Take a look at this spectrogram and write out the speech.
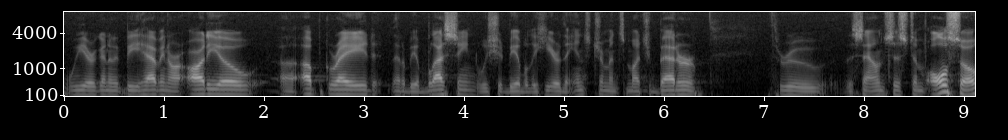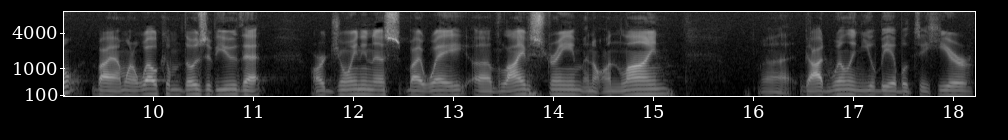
we are going to be having our audio uh, upgrade. That'll be a blessing. We should be able to hear the instruments much better through the sound system. Also, by I want to welcome those of you that are joining us by way of live stream and online. Uh, God willing, you'll be able to hear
